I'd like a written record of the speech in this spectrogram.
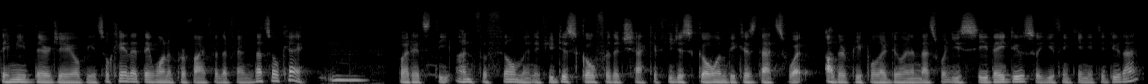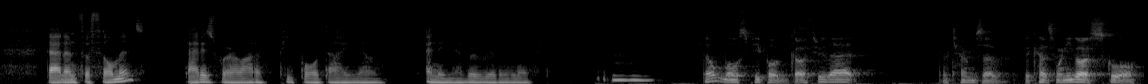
they need their JOB. It's okay that they want to provide for their family. That's okay. Mm-hmm. But it's the unfulfillment. If you just go for the check, if you just go in because that's what other people are doing and that's what you see they do, so you think you need to do that, that unfulfillment, that is where a lot of people die young and they never really lived. Mm-hmm. Don't most people go through that in terms of because when you go to school,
